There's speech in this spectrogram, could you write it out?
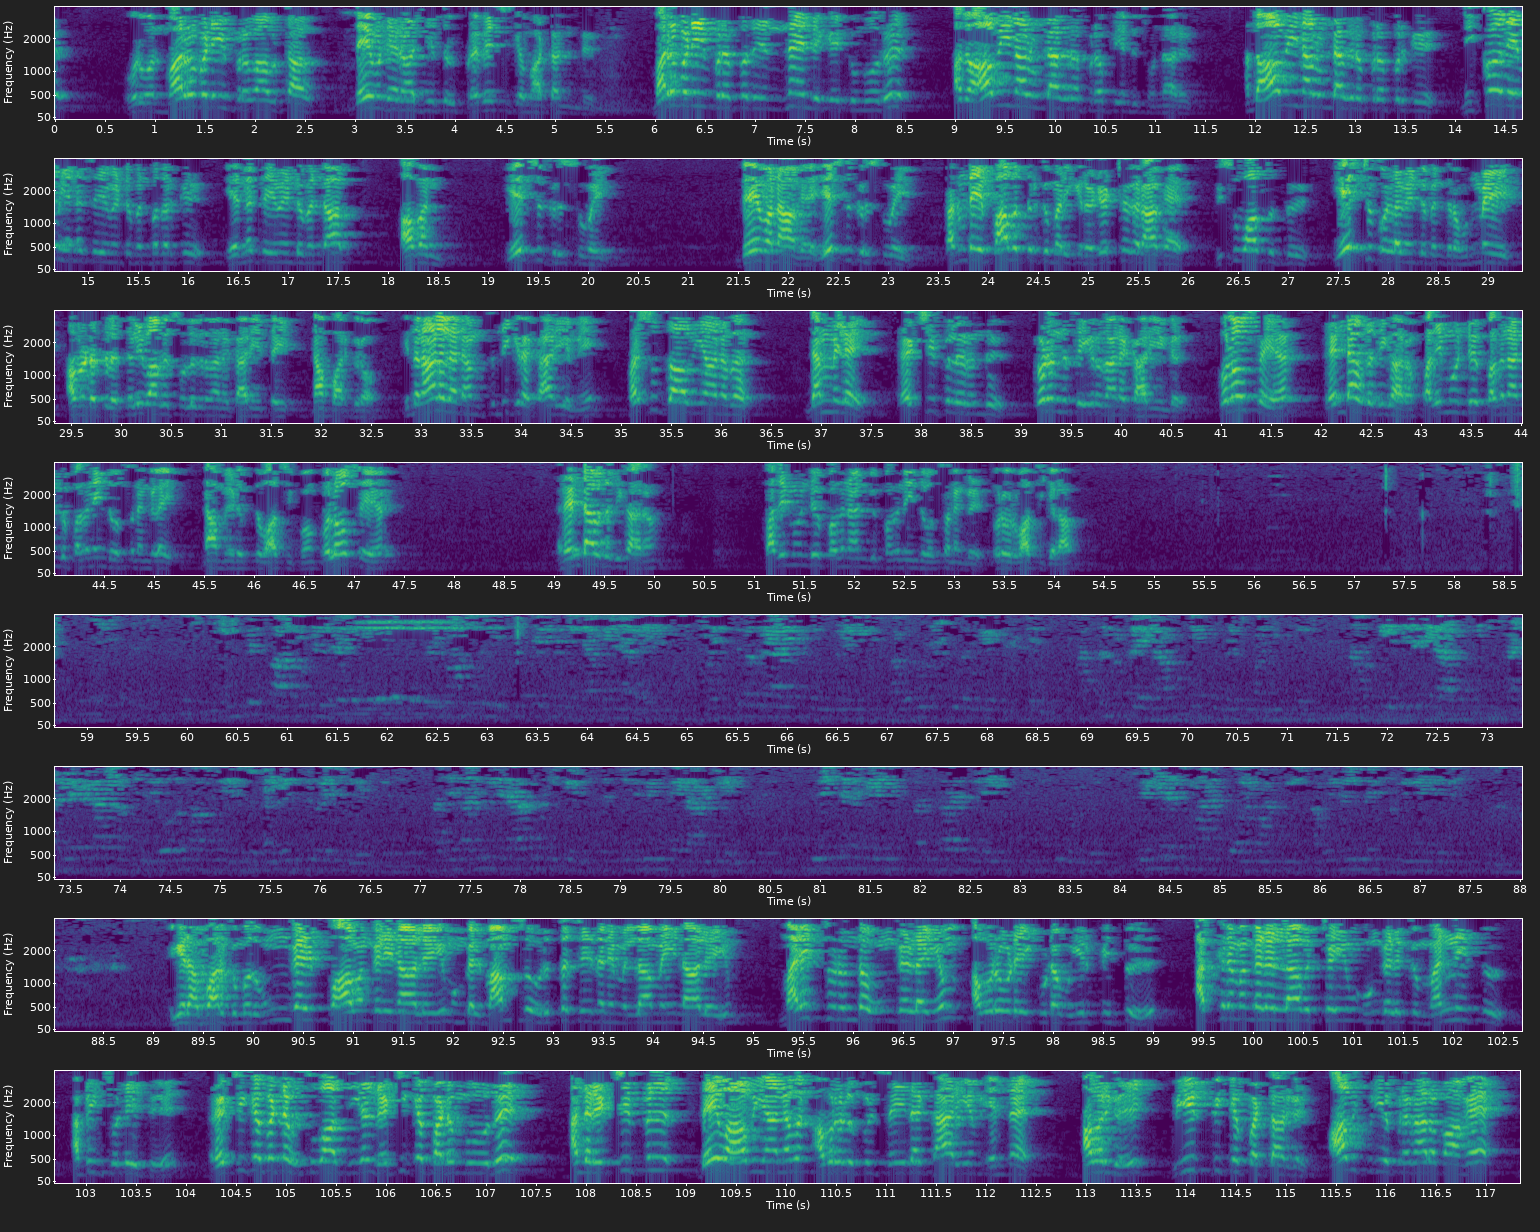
ஒருவன் மறுபடியும் பிறவாவிட்டால் தேவனுடைய ராஜ்யத்தில் பிரவேசிக்க மாட்டான் என்று. மறுபடியும் பிறப்பது என்ன என்று கேட்கும் போது அது ஆவியினால் உண்டாகிற பிறப்பு என்று சொன்னாரு. அந்த ஆவியினால் உண்டாகிற பிறப்பிற்கு நிக்கோதயம் என்ன செய்ய வேண்டும் என்பதற்கு என்ன செய்ய வேண்டும் என்றால் அவன் இயேசு கிறிஸ்துவை தேவனாக இயேசு கிறிஸ்துவை தன்னுடைய பாவத்திற்கு மறிக்கிற ரட்சகராக விசுவாசித்து ஏற்றுக்கொள்ள வேண்டும் என்கிற உண்மையை அவனிடத்துல தெளிவாக சொல்லுகிறதான காரியத்தை நாம் பார்க்கிறோம். இந்த நாளில நாம் சிந்திக்கிற காரியமே பரிசுத்தாவியானவர் நம்மிலே ரட்சிப்பிலிருந்து தொடர்ந்து செய்கிறதான காரியங்கள். கொலோசையர் இரண்டாவது அதிகாரம் பதிமூன்று பதினான்கு பதினைந்து வசனங்களை நாம் எடுத்து வாசிப்போம். கொலோசையர் இரண்டாவது அதிகாரம் பதிமூன்று பதினான்கு பதினைந்து வசனங்கள். ஒருவர் வாசிக்கலாம். இங்கே நான் பார்க்கும்போது உங்கள் பாவங்களினாலேயும் உங்கள் மாம்ச விருத்த சேதனம் இல்லாமையினாலேயும் மறைத்திருந்த உங்களையும் அவரோட கூட உயிர்ப்பித்து அக்கிரமங்கள் எல்லாவற்றையும் உங்களுக்கு மன்னித்து அப்படின்னு சொல்லிட்டு ரட்சிக்கப்பட்ட விசுவாசிகள் ரட்சிக்கப்படும் போது அந்த ரட்சிப்பில் தேவ ஆவியானவர் அவர்களுக்குள் செய்த காரியம் என்ன? அவர்கள் உயிர்ப்பிக்கப்பட்டார்கள். ஆவிக்குரிய பிரகாரமாக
